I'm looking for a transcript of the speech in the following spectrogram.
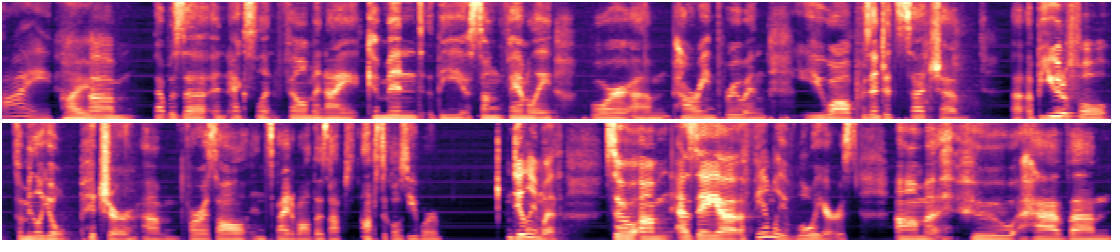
Hi. Hi. Um, that was a, an excellent film, and I commend the Sung family for um, powering through. And you all presented such a, a beautiful familial picture um, for us all, in spite of all those ob- obstacles you were dealing with. So, um, as a, uh, a family of lawyers um, who have um,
